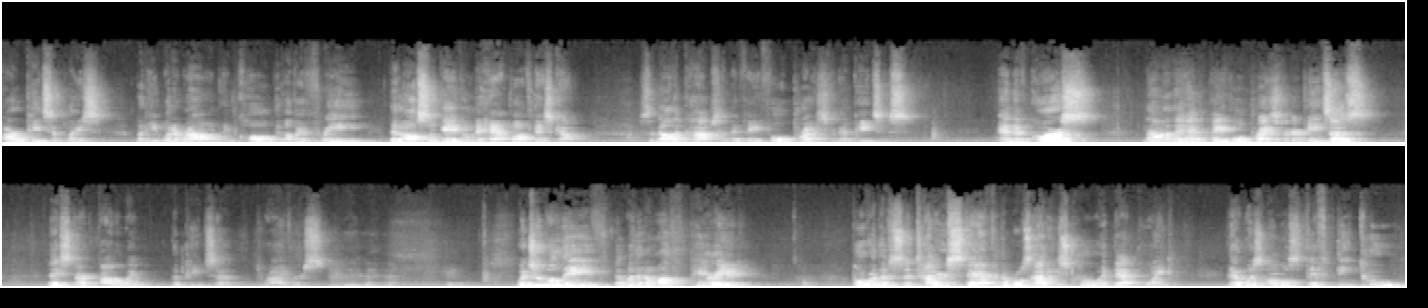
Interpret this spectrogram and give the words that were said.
our pizza place, but he went around and called the other three that also gave him the half off discount. So now the cops had to pay full price for their pizzas. And of course, now that they had to pay full price for their pizzas, they start following the pizza drivers. Would you believe that within a month period, over the entire staff of the Rosati's crew at that point, there was almost 52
